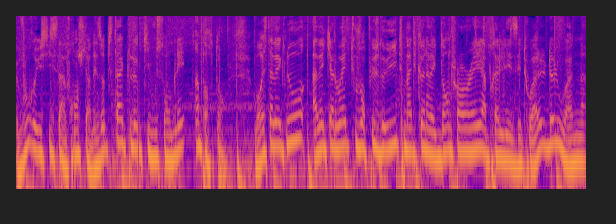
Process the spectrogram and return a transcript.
vous réussissez à franchir des obstacles qui vous semblaient importants. Vous restez avec nous, avec Alouette, toujours plus de hits, Madcon avec Don't Worry après les étoiles de Louane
